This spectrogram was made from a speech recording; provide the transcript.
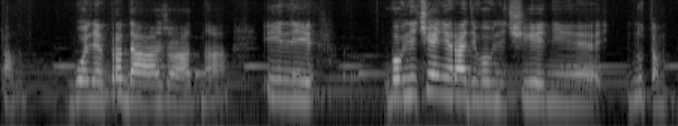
там более продажа одна или вовлечение ради вовлечения, ну там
